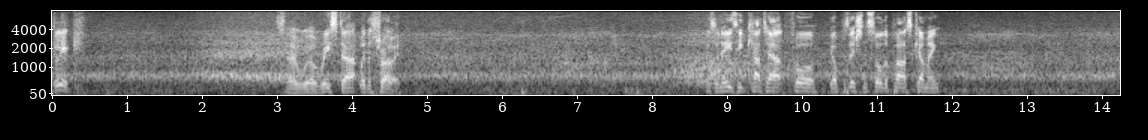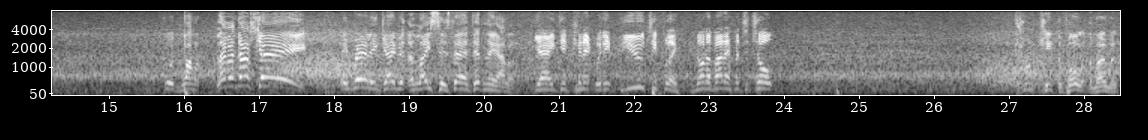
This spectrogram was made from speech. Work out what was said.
Glik. So we'll restart with a throw-in. That's an easy cut-out for the opposition, saw the pass coming. Good one. Lewandowski! He really gave it the laces there, didn't he, Alan? Yeah, he did connect with it beautifully. Not a bad effort at all. Can't keep the ball at the moment.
